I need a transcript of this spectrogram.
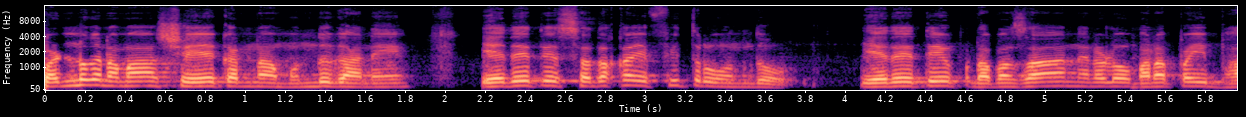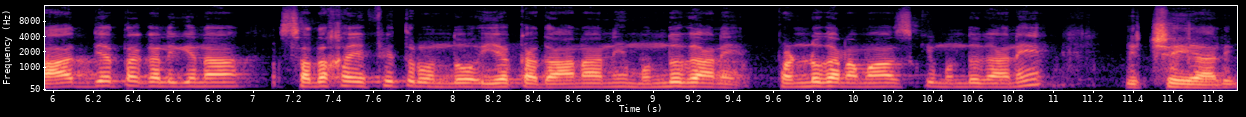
పండుగ నమాజ్ చేయకన్నా ముందుగానే ఏదైతే సదక ఫిత్ర్ ఉందో ఏదైతే రమజాన్ నెలలో మనపై బాధ్యత కలిగిన సదఖ ఫిత్ర్ ఉందో ఈ యొక్క దానాన్ని ముందుగానే పండుగ నమాజ్కి ముందుగానే ఇచ్చేయాలి.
